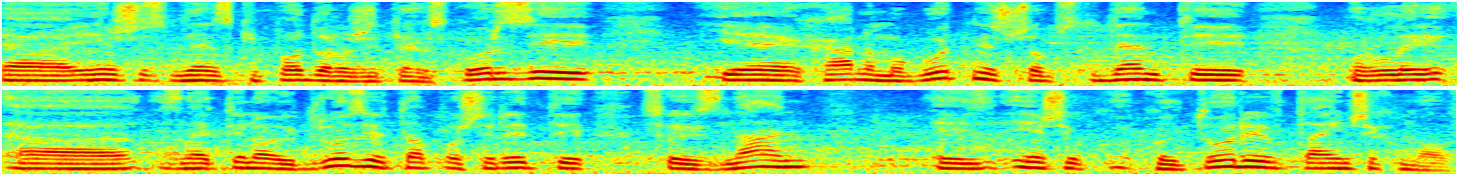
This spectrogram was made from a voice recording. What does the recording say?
е, інші студентські подорожі та екскурсії є гарна можливість, щоб студенти могли е, знайти нових друзів та поширити своїх знань інших культурів та інших мов.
